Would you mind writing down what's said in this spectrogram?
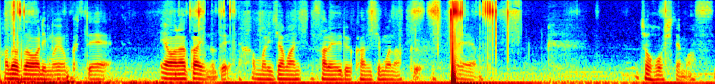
ー、肌触りも良くて柔らかいのであんまり邪魔される感じもなく、えー、重宝してます。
